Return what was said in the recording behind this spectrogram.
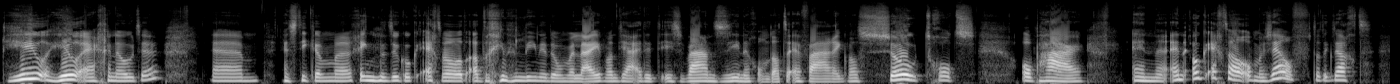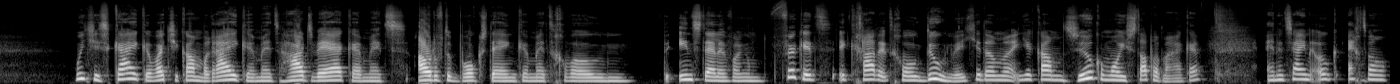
heel, heel erg genoten. Um, en stiekem uh, ging natuurlijk ook echt wel wat adrenaline door mijn lijf. Want ja, dit is waanzinnig om dat te ervaren. Ik was zo trots op haar. En, uh, en ook echt wel op mezelf. Dat ik dacht, moet je eens kijken wat je kan bereiken met hard werken, met out of the box denken, met gewoon de instelling van fuck it, ik ga dit gewoon doen, weet je. Dan, uh, je kan zulke mooie stappen maken. En het zijn ook echt wel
